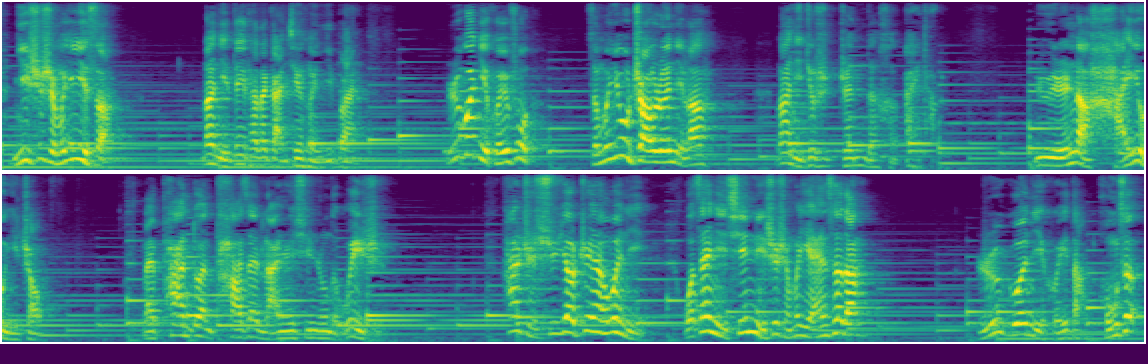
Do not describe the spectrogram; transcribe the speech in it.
“你是什么意思”，那你对他的感情很一般。如果你回复“怎么又招惹你了”，那你就是真的很爱他。女人呢，还有一招，来判断她在男人心中的位置。她只需要这样问你：“我在你心里是什么颜色的？”如果你回答红色，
